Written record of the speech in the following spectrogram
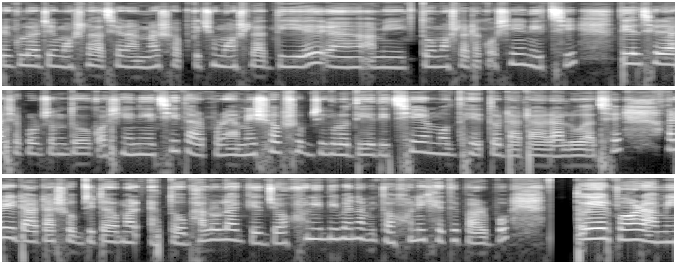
রেগুলার যে মশলা আছে রান্নার সব কিছু মশলা দিয়ে আমি তো মশলাটা কষিয়ে নিচ্ছি। তেল ছেড়ে আসা পর্যন্ত কষিয়ে নিয়েছি। তারপরে আমি সব সবজিগুলো দিয়ে দিচ্ছি। এর মধ্যে তো ডাটা আর আলু আছে। আর এই ডাটা সবজিটা আমার এত ভালো লাগে, যখনই দিবেন আমি তখনই খেতে পারব। তো এরপর আমি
